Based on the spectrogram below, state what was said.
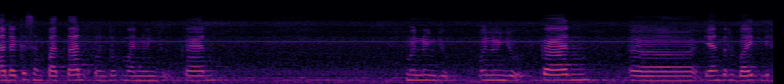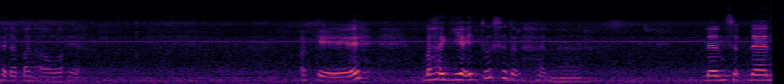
ada kesempatan untuk menunjukkan menunjuk menunjukkan uh, yang terbaik di hadapan Allah ya oke okay. bahagia itu sederhana dan dan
